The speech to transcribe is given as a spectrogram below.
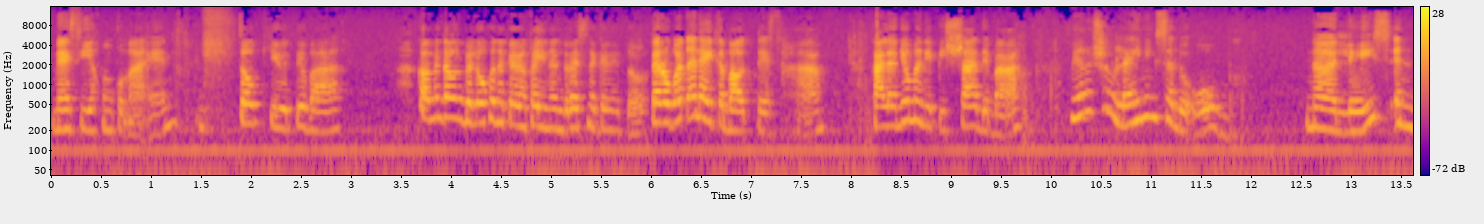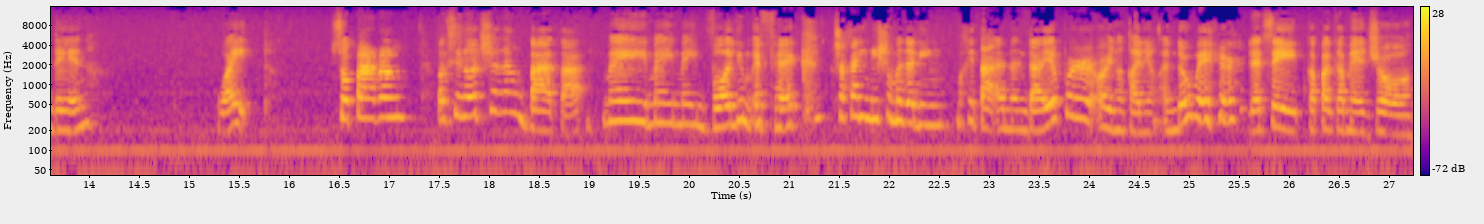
messy akong kumain. so cute, di ba? Comment down below kung nagkaroon kayo ng dress na ganito. Pero what I like about this, ha? Kala nyo manipis siya, di ba? Meron siyang lining sa loob na lace and then white. So, parang pag sinuot siya ng bata, may, may, may volume effect. Tsaka hindi siya madaling makitaan ng diaper or ng kanyang underwear. Let's say, kapag ka medyo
